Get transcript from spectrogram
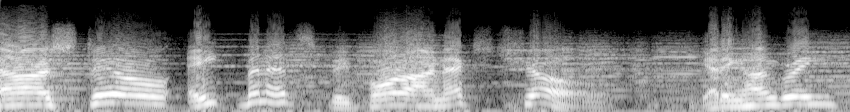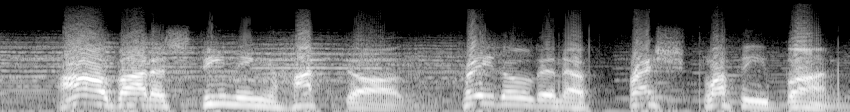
There are still eight minutes before our next show. Getting hungry? How about a steaming hot dog cradled in a fresh, fluffy bun,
